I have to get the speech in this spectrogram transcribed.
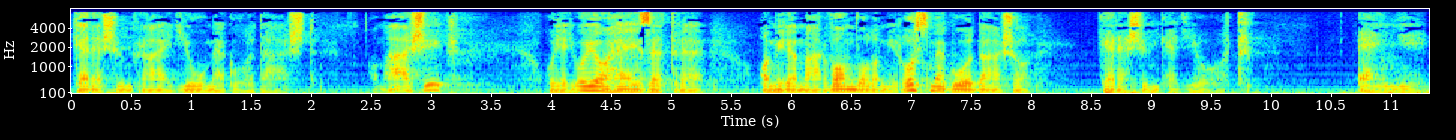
keresünk rá egy jó megoldást. A másik, hogy egy olyan helyzetre, amire már van valami rossz megoldása, keresünk egy jót. Ennyi.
